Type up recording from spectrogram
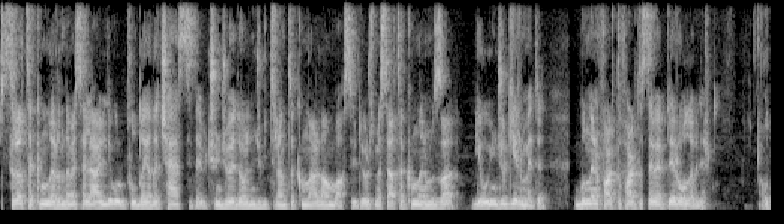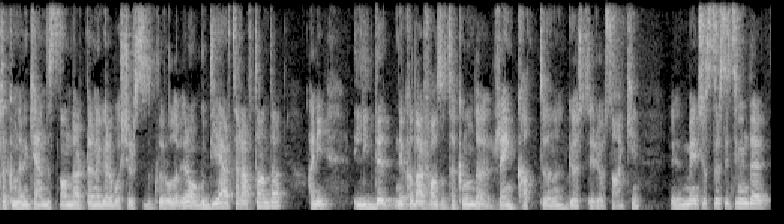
sıra takımlarında mesela Liverpool'da ya da Chelsea'de 3. ve 4. bitiren takımlardan bahsediyoruz. Mesela takımlarımıza bir oyuncu girmedi. Bunların farklı farklı sebepleri olabilir. O takımların kendi standartlarına göre başarısızlıkları olabilir ama bu diğer taraftan da hani ligde ne kadar fazla takımın da renk kattığını gösteriyor sanki. E, Manchester City'nin de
